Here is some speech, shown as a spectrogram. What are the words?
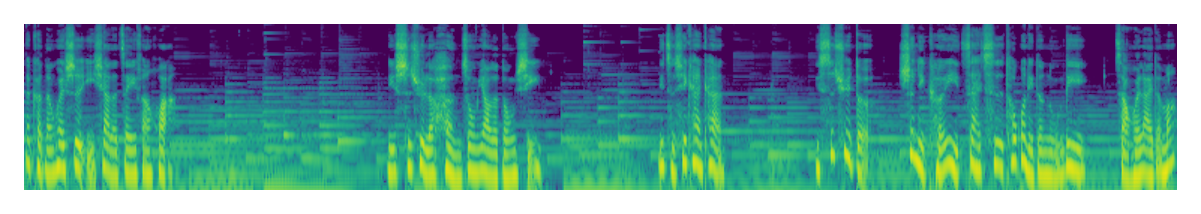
那可能会是以下的这一番话：你失去了很重要的东西。你仔细看看，你失去的。是你可以再次透过你的努力找回来的吗？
